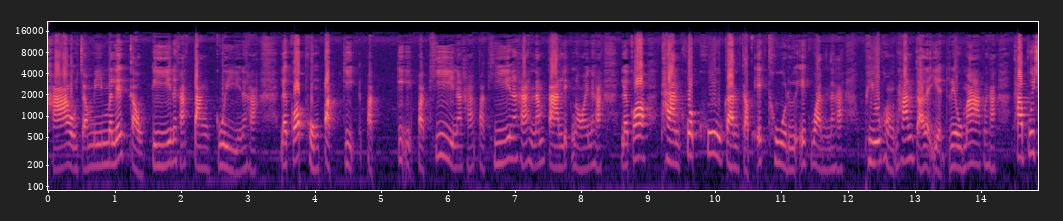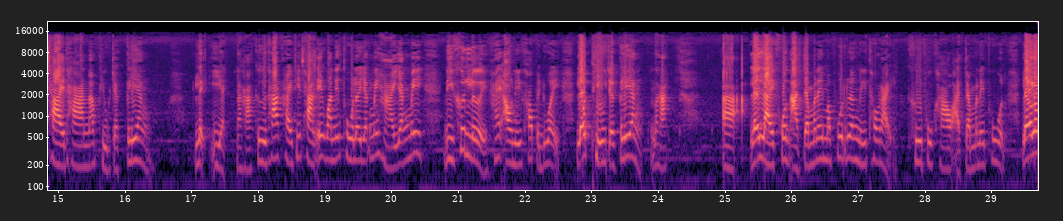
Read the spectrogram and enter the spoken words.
ขาวจะมีเมล็ดเก่ากีนะคะ ตังกุยนะคะ แล้วก็ผงปักกิปักกิปักขี้นะคะปักขี้นะคะ น้ำตาลเล็กน้อยนะคะ แล้วก็ทานควบคู่กันกับ X2 หรือ X1 นะคะ ผิวของท่านจะละเอียดเร็วมากนะคะ ถ้าผู้ชายทานนะผิวจะเกลี้ยงละเอียดนะคะ คือถ้าใครที่ทาน X1 X2 แล้วยังไม่หายยังไม่ดีขึ้นเลย ให้เอานี้เข้าไปด้วย แล้วผิวจะเกลี้ยงนะคะ หลาย ๆ คนอาจจะไม่ได้มาพูดเรื่องนี้เท่าไหร่ คือภูเขาอาจจะไม่ได้พูด แล้วเรา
